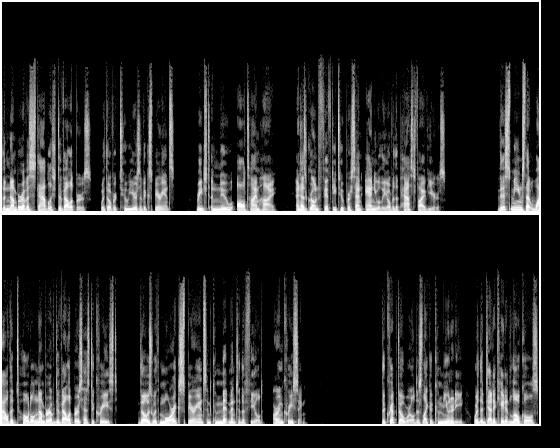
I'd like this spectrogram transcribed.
The number of established developers, with over two years of experience, reached a new all time high and has grown 52% annually over the past five years. This means that while the total number of developers has decreased, those with more experience and commitment to the field are increasing. The crypto world is like a community where the dedicated locals,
